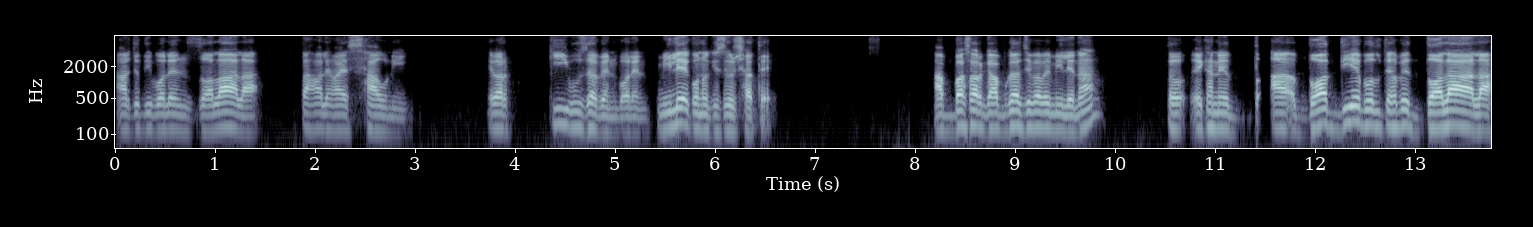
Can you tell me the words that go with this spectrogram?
আর যদি বলেন জলালা, তাহলে হয় ছাউনি। এবার কি বুঝাবেন বলেন? মিলে কোনো কিছুর সাথে? আব্বাস আর গাবগা যেভাবে মিলে না, তো এখানে দিয়ে বলতে হবে দলালা।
